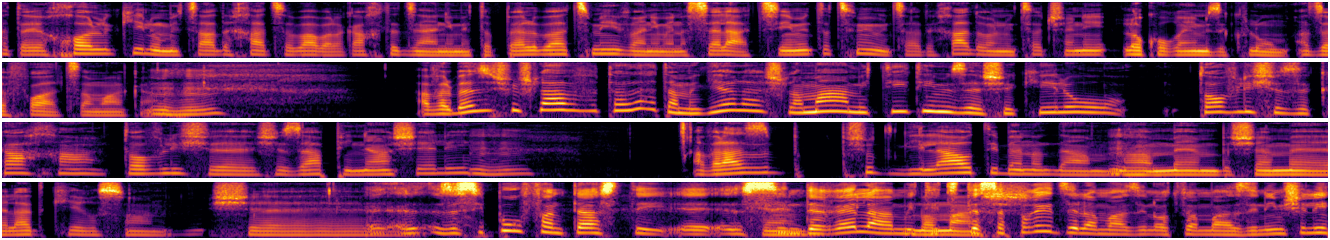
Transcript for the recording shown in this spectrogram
אתה יכול, כאילו, מצד אחד, סבבה, לקחת את זה, אני מטפל בעצמי ואני מנסה להעצים את עצמי מצד אחד, אבל מצד שני, לא קורה עם זה כלום. אז איפה העצמה כאן? Mm-hmm. אבל באיזשהו שלב, אתה יודע, אתה מגיע להשלמה אמיתית עם זה, שכאילו, טוב לי שזה ככה, טוב לי ש, שזה הפינה שלי. Mm-hmm. אבל אז פשוט גילה אותי בן אדם. מהמם בשם אה, אלעד קירסון, ש... אה, אה, זה סיפור פנטסטי, כן, סינדרלה אמיתית. ממש. תספרי את זה למאזינות והמאזינים שלי,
